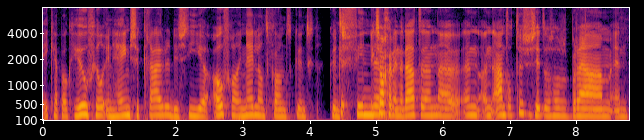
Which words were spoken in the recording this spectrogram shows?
ik heb ook heel veel inheemse kruiden, dus die je overal in Nederland kan, kunt, kunt Ik- vinden. Ik zag er inderdaad een, een, een aantal tussen zitten, zoals braam en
